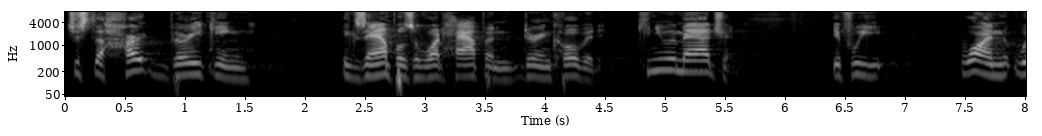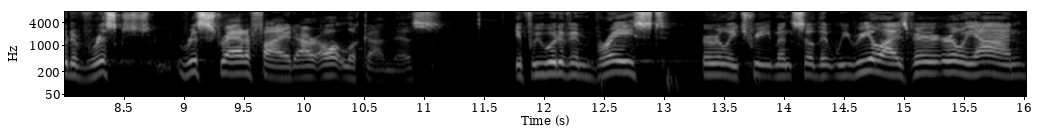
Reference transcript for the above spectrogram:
just the heartbreaking examples of what happened during COVID. Can you imagine if we, one, would have risk, risk stratified our outlook on this, if we would have embraced early treatment so that we realize very early on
